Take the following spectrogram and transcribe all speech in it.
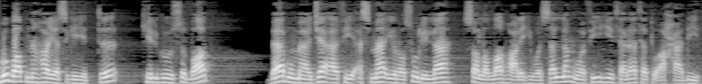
bu bob nihoyasiga yetdi kelgusi bob باب ما جاء في أسماء رسول الله صلى الله عليه وسلم وفيه ثلاثة أحاديث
